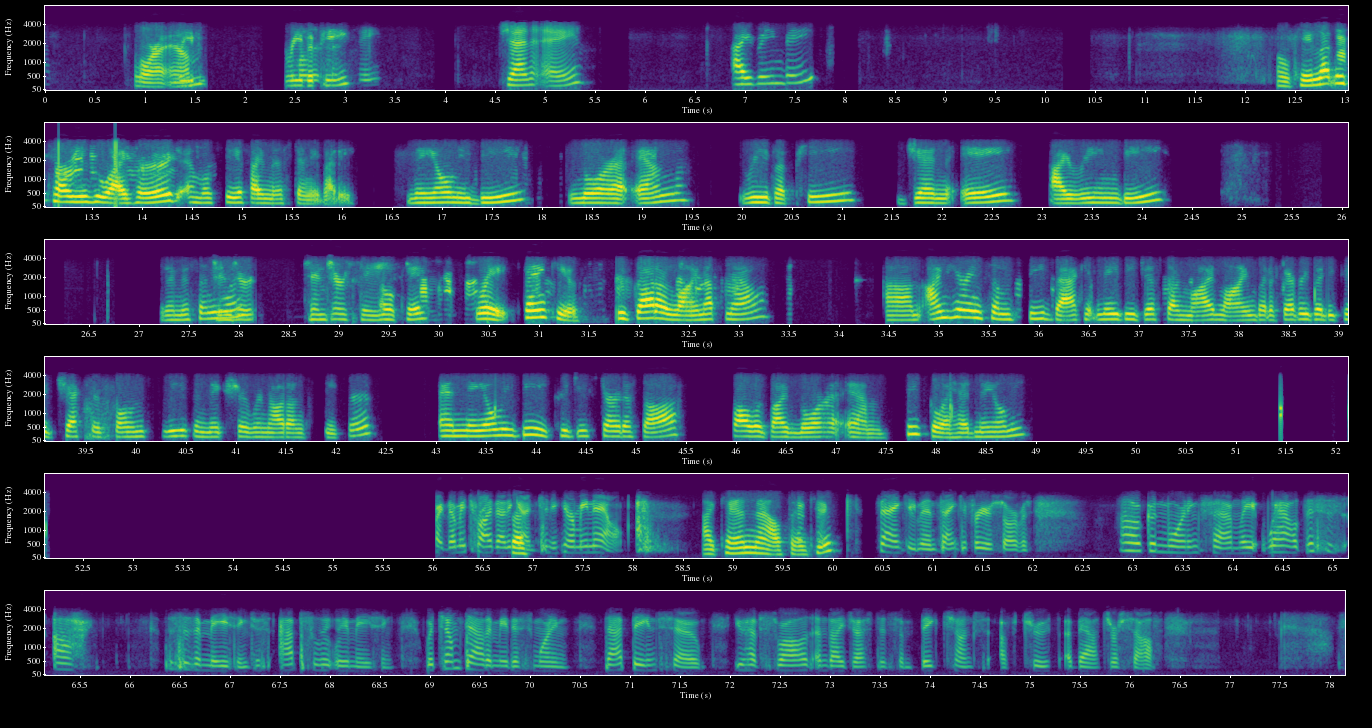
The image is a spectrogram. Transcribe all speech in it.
Laura M. Reva P. Jen A. Irene B. Okay, let me tell you who I heard, and we'll see if I missed anybody. Naomi B., Laura M., Reva P., Jen A., Irene B., did I miss anyone? Ginger, Ginger C. Okay, great. Thank you. We've got our lineup now. Um, I'm hearing some feedback. It may be just on my line, but if everybody could check their phones, please, and make sure we're not on speaker. And Naomi B., could you start us off, followed by Laura M. Please go ahead, Naomi. All right, let me try that again. Can you hear me now? I can now. Thank okay. you. Thank you, Lynn. Thank you for your service. Oh, good morning, family. Wow, this is uh this is amazing, just absolutely amazing. What jumped out at me this morning, that being so, you have swallowed and digested some big chunks of truth about yourself.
